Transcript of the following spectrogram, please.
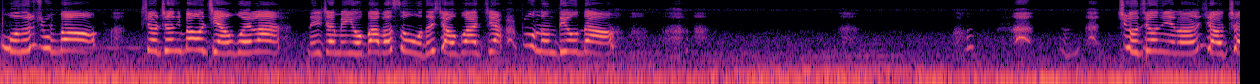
我的书包，小程，你帮我捡回来，那上面有爸爸送我的小挂件，不能丢的。求求你了，小程。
